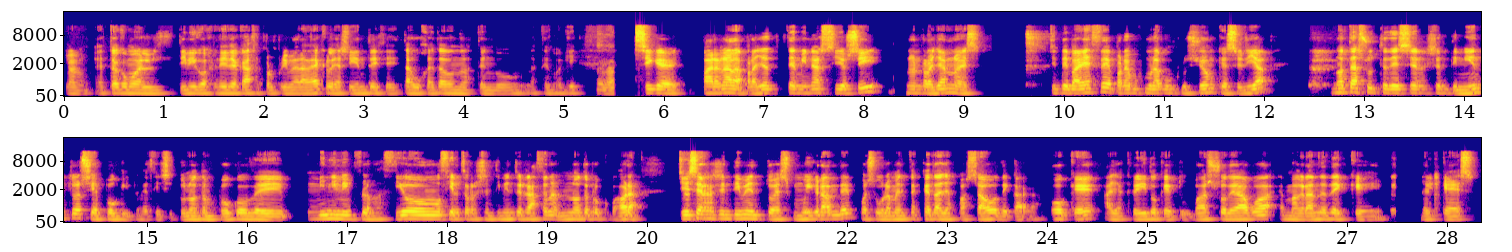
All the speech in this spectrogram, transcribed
Claro, esto es como el típico ejercicio que haces por primera vez, que al día siguiente dices, esta agujeta donde las tengo, las tengo aquí. Así que, para nada, para ya terminar sí o sí, no enrollarnos es, si te parece, ponemos como una conclusión que sería no te asustes de ese resentimiento si es poquito. Es decir, si tú notas un poco de mínima inflamación cierto resentimiento en la zona, no te preocupes. Ahora, si ese resentimiento es muy grande, pues seguramente es que te hayas pasado de carga o que hayas creído que tu vaso de agua es más grande de que, del que es.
